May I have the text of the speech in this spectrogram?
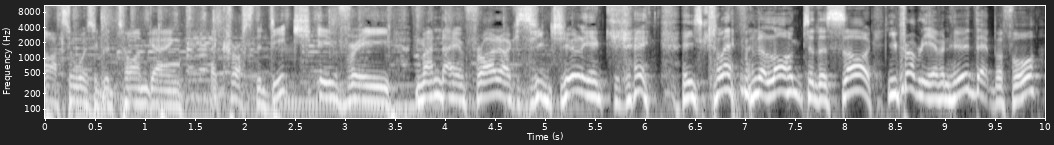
Oh, it's always a good time going across the ditch every Monday and Friday. I can see Julian King. He's clapping along to the song. You probably haven't heard that before.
